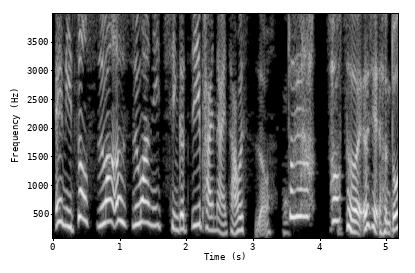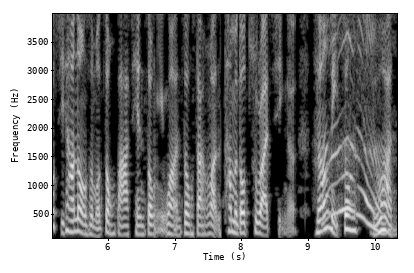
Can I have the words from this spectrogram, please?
哎、欸，你中十万二十万，你请个鸡排奶茶会死哦。对呀、啊。超扯欸，而且很多其他那种什么中八千、中一万、中三万，他们都出来请了。然后你中十万，啊、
